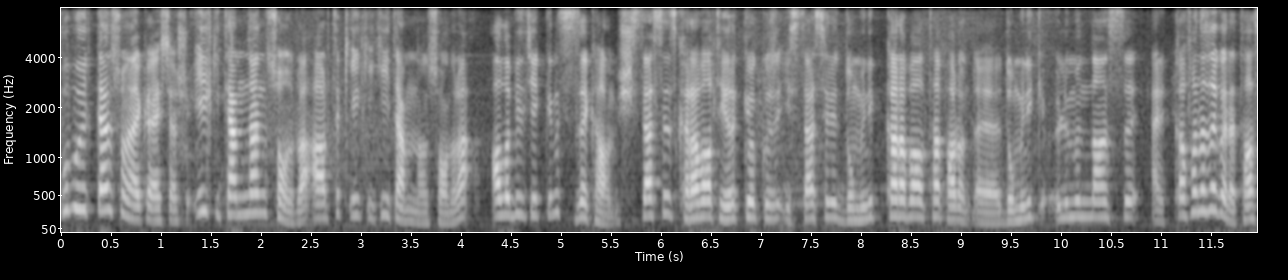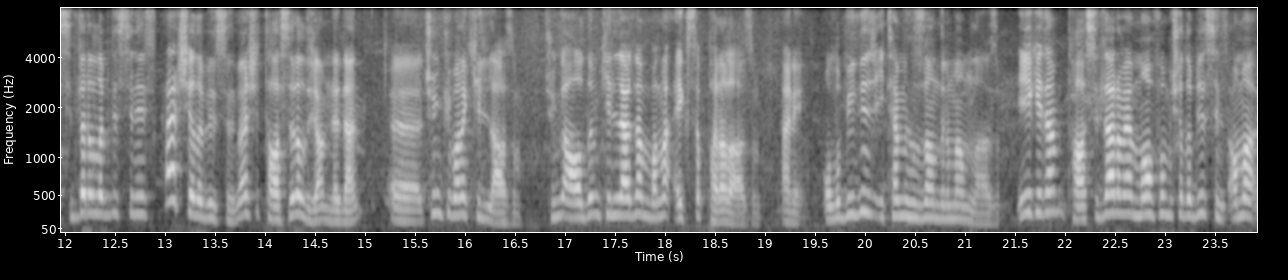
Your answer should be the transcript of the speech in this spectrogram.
bu build'den sonra arkadaşlar şu ilk itemden sonra artık ilk iki itemden sonra alabilecekleriniz size kalmış. İsterseniz Karabalta Yarık Gökyüzü, isterseniz Dominik Karabalta pardon e, Dominik Ölümün Dansı yani kafanıza göre tahsiller alabilirsiniz. Her şey alabilirsiniz. Ben şimdi tahsil alacağım. Neden? E, çünkü bana kill lazım. Çünkü aldığım killlerden bana ekstra para lazım. Hani olabildiğince itemi hızlandırmam lazım. İlk item tahsiller ve mahvolmuş alabilirsiniz ama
